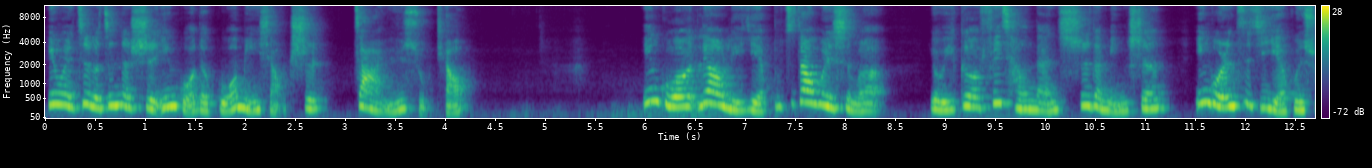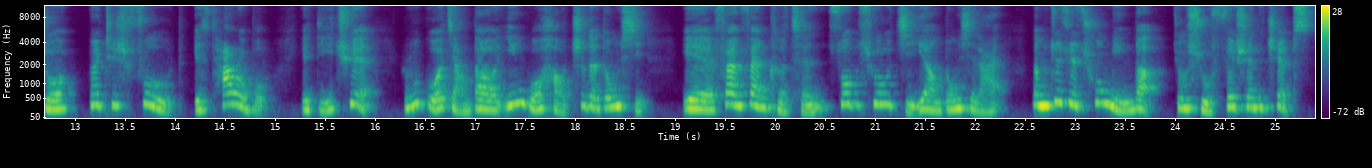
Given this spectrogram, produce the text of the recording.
因为这个真的是英国的国民小吃——炸鱼薯条。英国料理也不知道为什么有一个非常难吃的名声，英国人自己也会说 British food is terrible。也的确。如果讲到英国好吃的东西，也泛泛可陈，说不出几样东西来。那么最最出名的就属 fish and chips。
